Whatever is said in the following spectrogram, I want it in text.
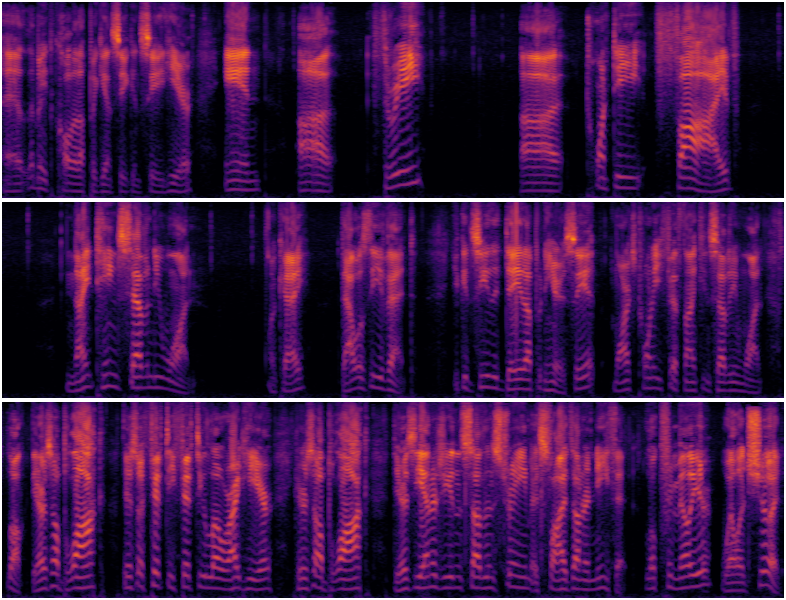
uh, let me call it up again so you can see it here. In uh, 3 uh, 25 1971 okay that was the event you can see the date up in here. See it? March 25th 1971 look there's a block. There's a 50-50 low right here. Here's a block. There's the energy in the southern stream. It slides underneath it. Look familiar? Well it should.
